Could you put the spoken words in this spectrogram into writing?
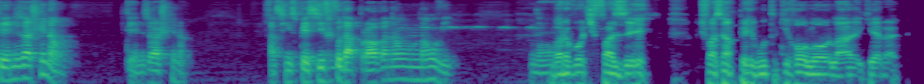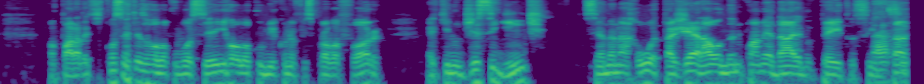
Tênis eu acho que não. Tênis eu acho que não. Assim, específico da prova, não, não vi. Né? Agora eu vou te fazer, vou te fazer uma pergunta que rolou lá, que era uma parada que com certeza rolou com você e rolou comigo quando eu fiz prova fora. É que no dia seguinte, você anda na rua, tá geral andando com a medalha no peito, assim, ah, tá?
